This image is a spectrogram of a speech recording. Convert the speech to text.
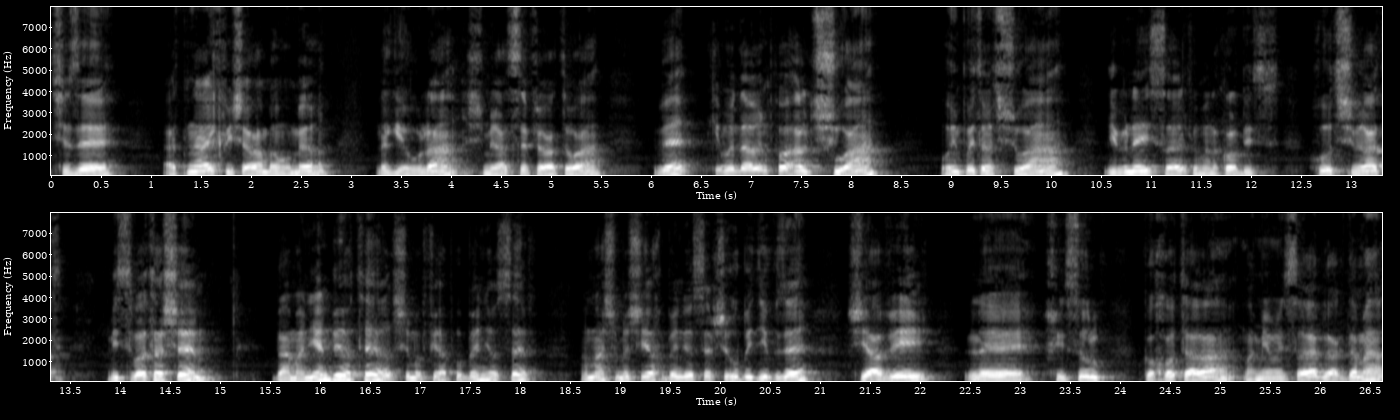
שזה התנאי כפי שהרמב"ם אומר לגאולה, שמירת ספר התורה וכמו מדברים פה על תשועה, רואים פה את התשועה לבני ישראל, כמובן הכל בזכות שמירת מצוות השם. והמעניין ביותר שמופיע פה בן יוסף, ממש משיח בן יוסף שהוא בדיוק זה שיביא לחיסול כוחות הרע, מעמים ישראל, והקדמה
